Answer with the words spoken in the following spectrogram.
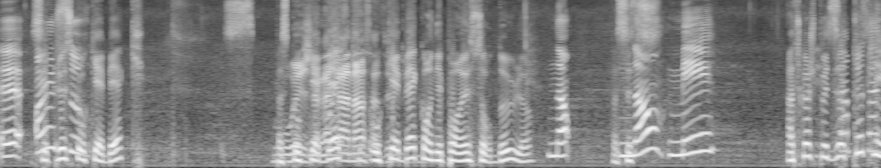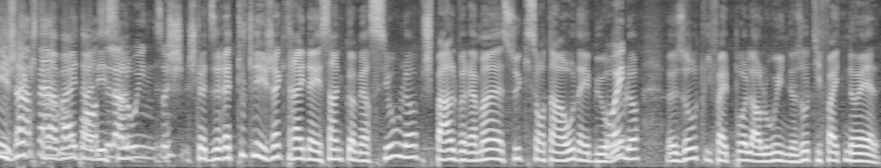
Euh, C'est plus sur- qu'au Québec. Parce Oui, qu'au Québec, au Québec, que- on n'est pas un sur deux. Là. Non, non, mais En tout cas, je peux te dire, 100% tous les gens qui travaillent dans les centres... l'Halloween, tu sais. Je te dirais, tous les gens qui travaillent dans les centres commerciaux, là, je parle vraiment à ceux qui sont en haut dans les bureaux, Oui. là, eux autres, ils fêtent pas l'Halloween. Eux autres, ils fêtent Noël.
